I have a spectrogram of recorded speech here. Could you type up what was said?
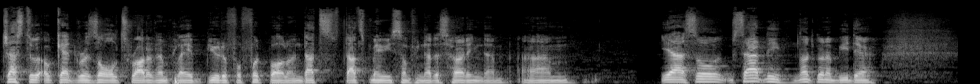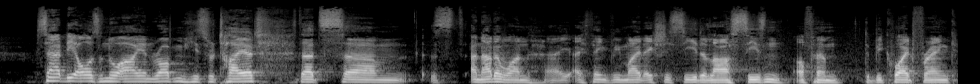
just to get results rather than play beautiful football, and that's that's maybe something that is hurting them. Um, yeah, so sadly not gonna be there. Sadly, also no Arjen Robben. He's retired. That's um, another one. I, I, think we might actually see the last season of him. To be quite frank,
